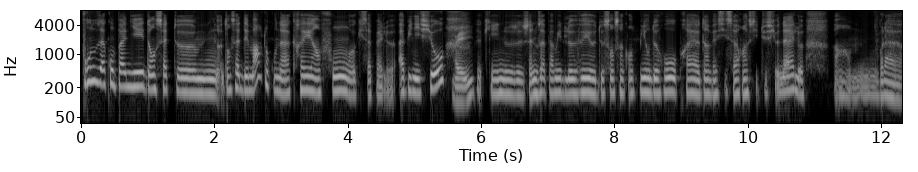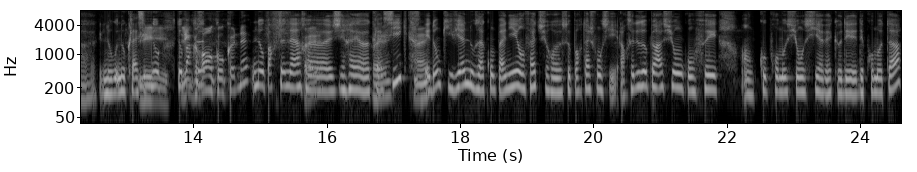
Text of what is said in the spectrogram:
pour nous accompagner dans cette, euh, dans cette démarche. Donc, on a créé un fonds qui s'appelle Abinitio, oui. qui nous, ça nous a permis de lever 250 millions d'euros auprès d'investisseurs institutionnels. Enfin, voilà, nos, nos classiques. Les, nos, nos les grands qu'on connaît Nos partenaires, ouais. j'irais, classiques. Ouais. Et donc, qui viennent nous accompagner, en fait, sur ce portage foncier. Alors, c'est des opérations qu'on fait en copromotion aussi avec des, promoteurs,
